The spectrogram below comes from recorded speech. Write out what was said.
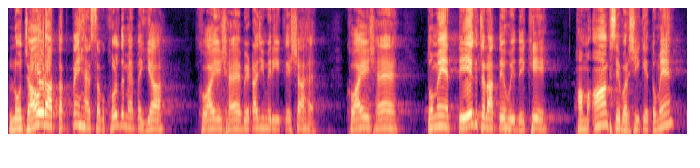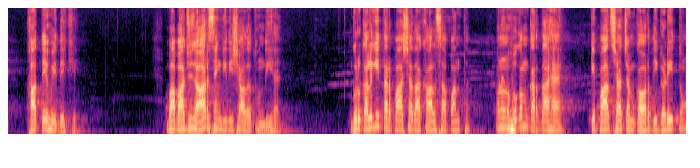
लो जाओ रा तकते हैं सब खुल्द में भैया ख्वाहिश है बेटा जी मेरी एक इच्छा है ख्वाहिश है तुम्हें तेग चलाते हुए देखे हम आंख से वर्षी के तुम्हें खाते हुए देखे ਬਾਬਾ ਜੁਝਾਰ ਸਿੰਘ ਜੀ ਦੀ ਸ਼ਹਾਦਤ ਹੁੰਦੀ ਹੈ ਗੁਰੂ ਕਲਗੀਧਰ ਪਾਤਸ਼ਾਹ ਦਾ ਖਾਲਸਾ ਪੰਥ ਉਹਨਾਂ ਨੂੰ ਹੁਕਮ ਕਰਦਾ ਹੈ ਕਿ ਪਾਤਸ਼ਾਹ ਚਮਕੌਰ ਦੀ ਗੜੀ ਤੋਂ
